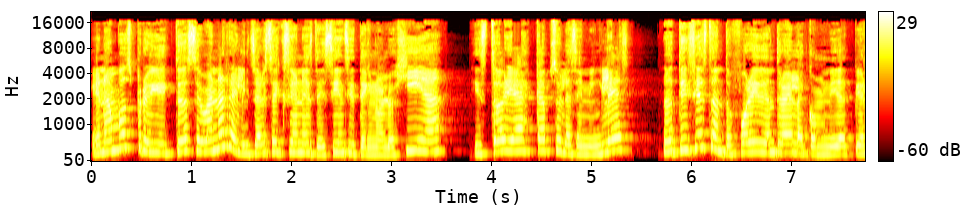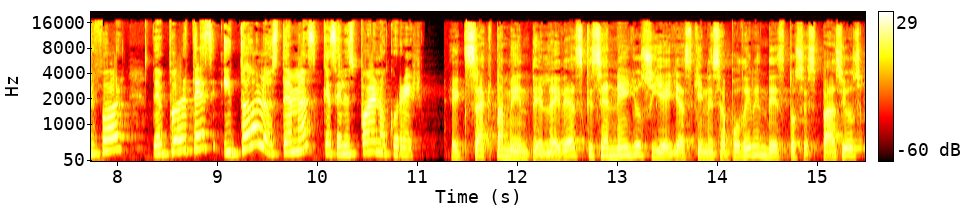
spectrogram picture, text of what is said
En ambos proyectos se van a realizar secciones de ciencia y tecnología, historia, cápsulas en inglés, noticias tanto fuera y dentro de la comunidad Pierfort, deportes y todos los temas que se les puedan ocurrir. Exactamente, la idea es que sean ellos y ellas quienes se apoderen de estos espacios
